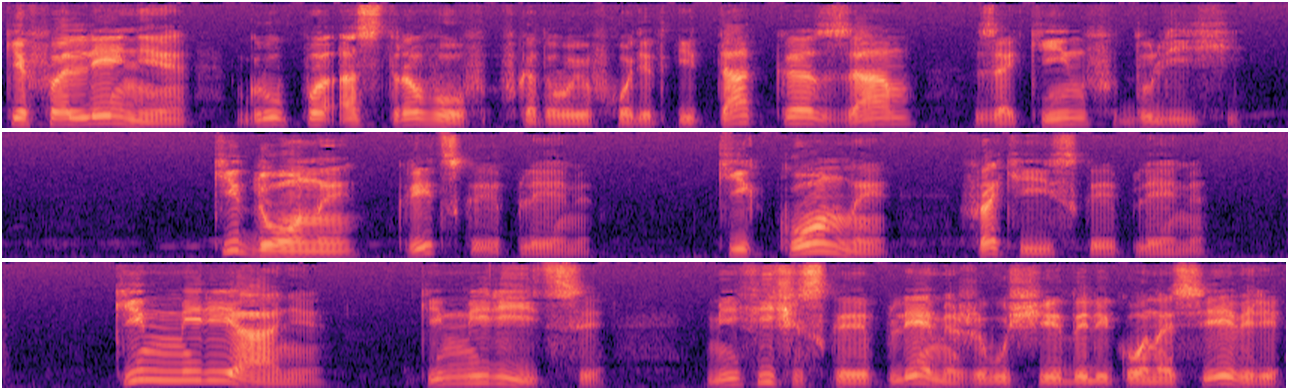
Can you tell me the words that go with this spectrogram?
Кефаления — группа островов, в которую входят Итака, Зам, Закинф, Дулихи. Кидоны — критское племя. Киконны — фракийское племя. Киммериане, киммерийцы — мифическое племя, живущее далеко на севере,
